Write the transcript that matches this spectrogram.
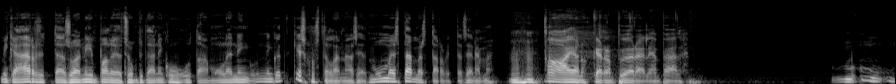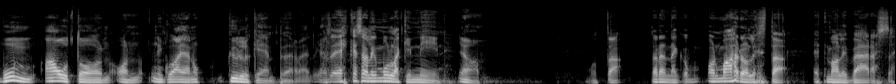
mikä ärsyttää sua niin paljon, että sun pitää niinku huutaa mulle, niin, niin kuin, että keskustellaan nämä asiat. Mun mielestä tämmöistä tarvittaisiin enemmän. Mm-hmm. Mä oon ajanut kerran pyöräilijän päälle. M- mun autoon on niin kuin ajanut kylkeen pyöräilijä. Ja se, ehkä se oli mullakin niin, Joo. mutta todennäköisesti on mahdollista, että mä olin väärässä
